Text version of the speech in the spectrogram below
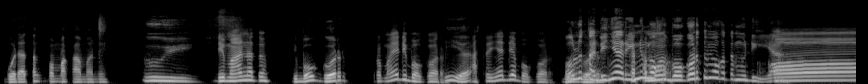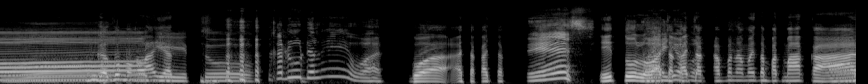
gue datang ke pemakamannya Wih. Di mana tuh? di Bogor Rumahnya di Bogor. Iya. Aslinya dia Bogor. Oh lu Bogor. tadinya hari ini mau Ketemu- ke Bogor tuh mau ketemu dia. Oh. Enggak, gua mau ngelayat. Gitu. Kan udah lewat. gua acak-acak Yes. itu loh Ah, iya, acak-acak apa namanya tempat makan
